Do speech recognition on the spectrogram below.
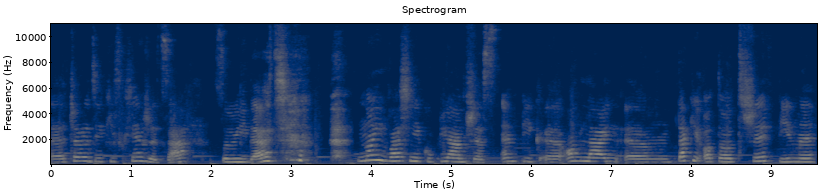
e, Czarodziejki z Księżyca, co widać. No i właśnie kupiłam przez Empik e, Online takie oto trzy filmy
